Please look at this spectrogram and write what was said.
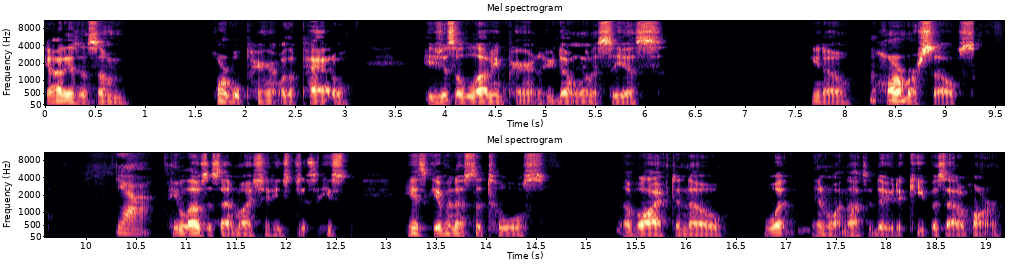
God isn't some horrible parent with a paddle. He's just a loving parent who don't want to see us, you know, Mhm. harm ourselves. Yeah. He loves us that much that he's just, he's, he has given us the tools of life to know what and what not to do to keep us out of harm.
